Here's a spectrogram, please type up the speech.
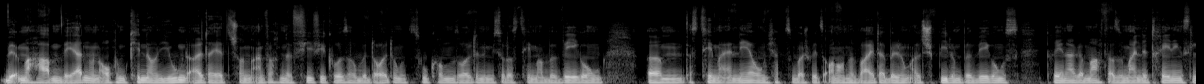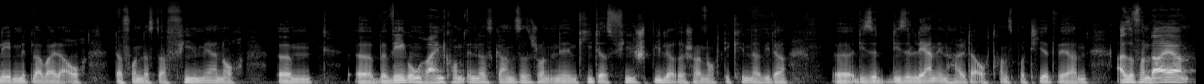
wir immer haben werden und auch im Kinder- und Jugendalter jetzt schon einfach eine viel, viel größere Bedeutung zukommen sollte, nämlich so das Thema Bewegung, ähm, das Thema Ernährung. Ich habe zum Beispiel jetzt auch noch eine Weiterbildung als Spiel- und Bewegungstrainer gemacht. Also meine Trainings leben mittlerweile auch davon, dass da viel mehr noch ähm, äh, Bewegung reinkommt in das Ganze, schon in den Kitas viel spielerischer noch die Kinder wieder äh, diese, diese Lerninhalte auch transportiert werden. Also von daher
